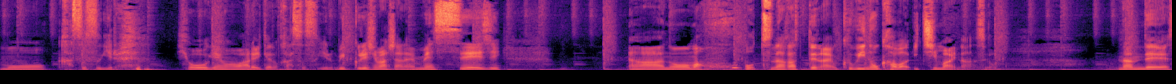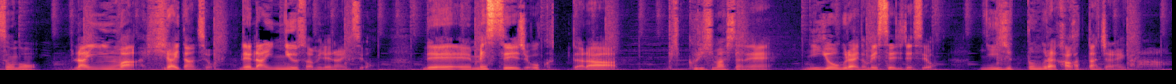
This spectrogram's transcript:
もう、カスすぎる。表現は悪いけどカスすぎる。びっくりしましたね。メッセージ、あの、まあ、ほぼ繋がってない。首の皮1枚なんですよ。なんで、その、LINE は開いたんですよ。で、LINE ニュースは見れないんですよ。で、メッセージ送ったら、びっくりしましたね。2行ぐらいのメッセージですよ。20分ぐらいかかったんじゃないかな。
